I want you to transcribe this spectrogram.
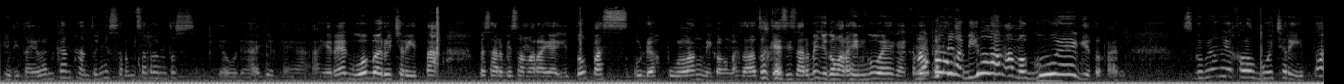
ya di Thailand kan hantunya serem-serem terus ya udah aja kayak akhirnya gue baru cerita ke Sarbe sama Raya itu pas udah pulang nih kalau nggak salah. Terus kayak si Sarbe juga marahin gue kayak kenapa lo nggak bilang sama gue? Gitu kan. Terus gue bilang ya kalau gue cerita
